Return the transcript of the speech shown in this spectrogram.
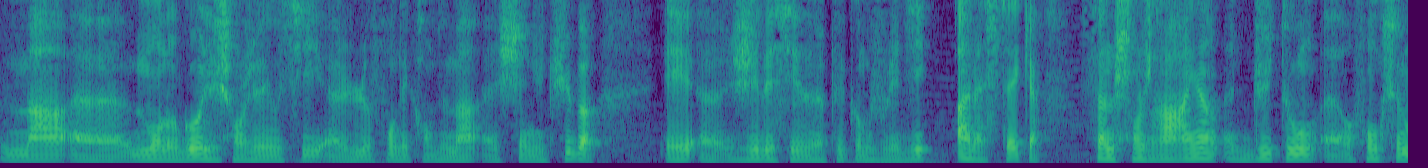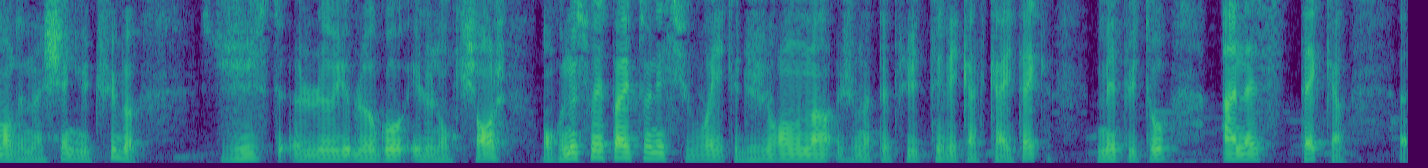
ma, mon logo, j'ai changé aussi le fond d'écran de ma chaîne YouTube et euh, j'ai décidé de l'appeler, comme je vous l'ai dit, Anastech. Ça ne changera rien du tout euh, au fonctionnement de ma chaîne YouTube, juste le logo et le nom qui changent. Donc ne soyez pas étonnés si vous voyez que du jour au lendemain, je ne m'appelle plus TV4K Tech, mais plutôt Anastech. Euh,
